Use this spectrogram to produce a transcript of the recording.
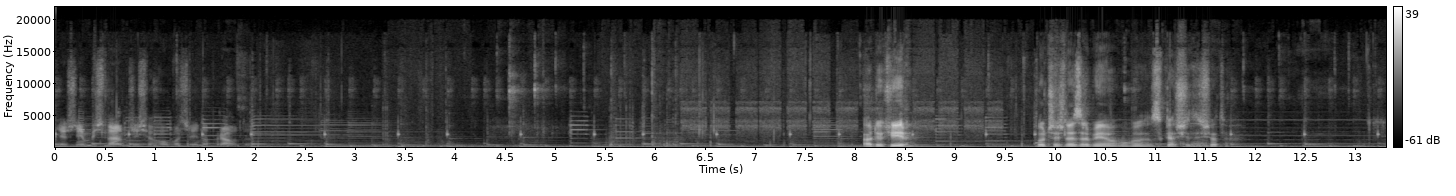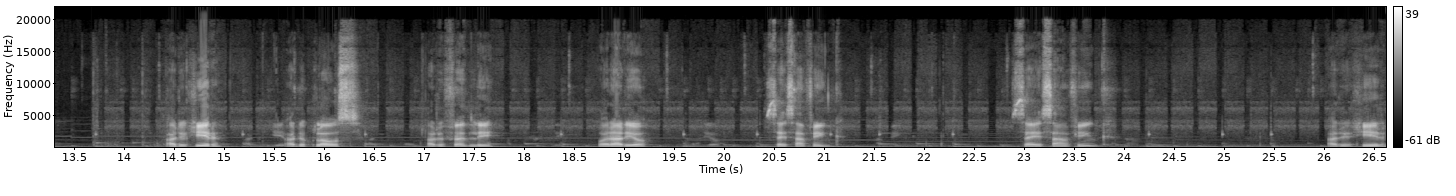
Ja już nie myślałem gdzie się chować, ej, naprawdę. Are you here? Kurczę, źle zrobiłem, mogę zgasić te światło. Are you here? Are you close? Are you friendly? Where are you? Say something. Say something. Are you here?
